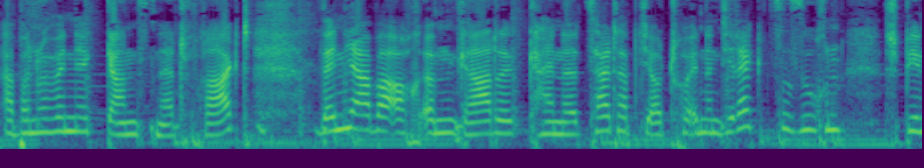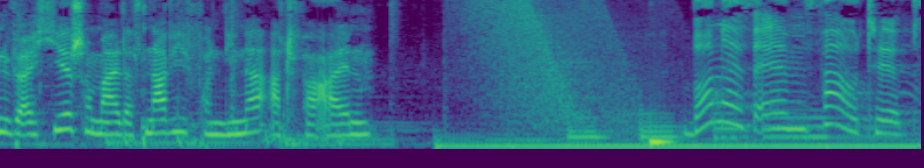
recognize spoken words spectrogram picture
Aber nur, wenn ihr ganz nett fragt. Wenn ihr aber auch ähm, gerade keine Zeit habt, die AutorInnen direkt zu suchen, spielen wir euch hier schon mal das Navi von Nina Adfa ein. Bonn FM V-Tipps.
